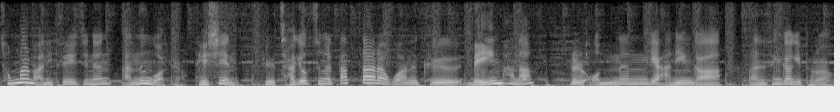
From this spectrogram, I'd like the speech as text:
정말 많이 쓰이지는 않는 것 같아요. 대신 그 자격증을 땄다라고 하는 그 name 하나를 얻는 게 아닌가 라는 생각이 들어요.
